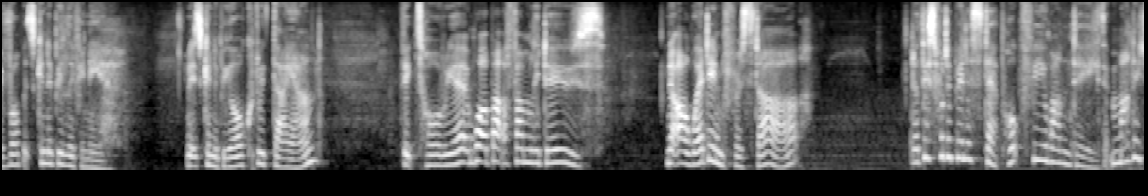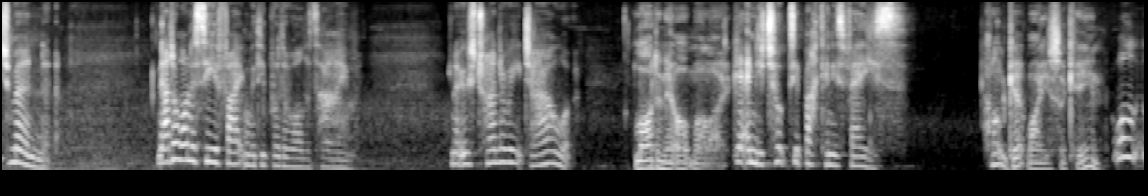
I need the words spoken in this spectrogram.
if Robert's going to be living here, and it's going to be awkward with Diane, Victoria, and what about our family dues? You know, our wedding for a start. Now, this would have been a step up for you, Andy. The management. Know, I don't want to see you fighting with your brother all the time. You know, he was trying to reach out. Lording it up more like. Yeah, and you chucked it back in his face. I don't get why you're so keen. Well,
